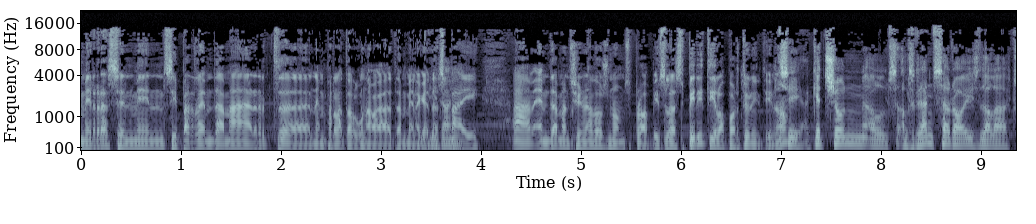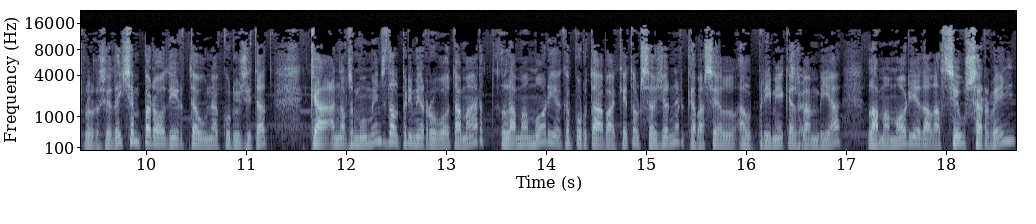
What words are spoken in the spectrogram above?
més recentment, si parlem de Mart, eh, n'hem parlat alguna vegada també en aquest espai, eh, hem de mencionar dos noms propis, l'Spirit i l'Opportunity, no? Sí, aquests són els, els grans herois de l'exploració. Deixa'm, però, dir-te una curiositat, que en els moments del primer robot a Mart, la memòria que portava aquest, el Sojourner, que va ser el, el primer que es Sí. va enviar, la memòria del seu cervell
